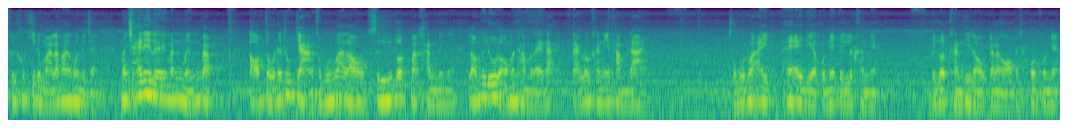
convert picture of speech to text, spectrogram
คือเขาคิดออกมาแล้วเขาให้คนอื่นใช้มันใช้ได้เลยมันเหมือนแบบตอบโจทย์ได้ทุกอย่าง สมมุติว่าเราซื้อรถมาคันหนึ่งเราไม่รู้หรอกว่ามันทำอะไรได้ แต่รถคันนี้ทำได้ สมมุติว่าไอให้ไอเดียคนนี้เป็นรถคันเนี้ยเป็นรถคันที่เรากำลังออกมาจากคนคนเนี้ย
